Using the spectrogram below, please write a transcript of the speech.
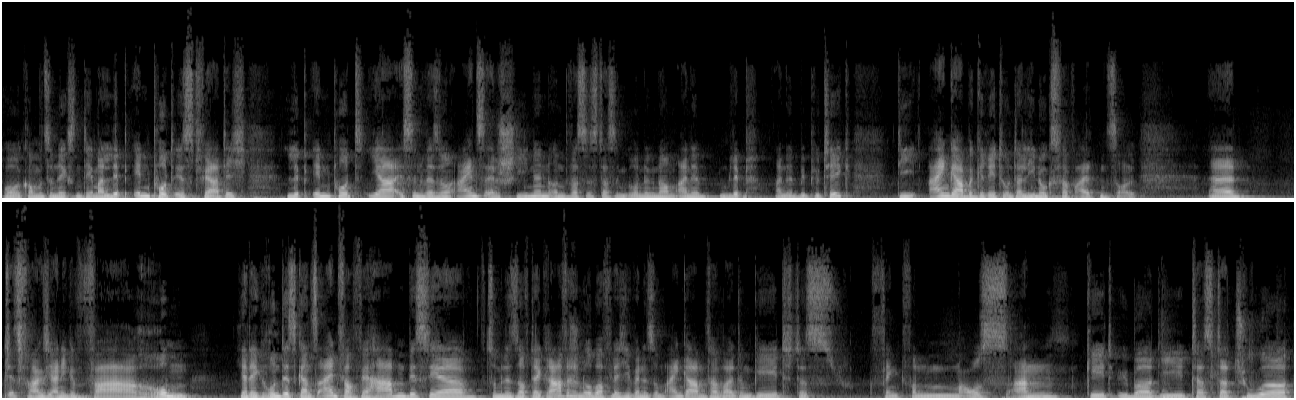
Oh, kommen wir zum nächsten Thema. Lib Input ist fertig. Lib Input, ja, ist in Version 1 erschienen. Und was ist das im Grunde genommen? Eine Lib, eine Bibliothek, die Eingabegeräte unter Linux verwalten soll. Äh, jetzt fragen sich einige, warum? Ja, der Grund ist ganz einfach. Wir haben bisher, zumindest auf der grafischen Oberfläche, wenn es um Eingabenverwaltung geht, das fängt von Maus an, geht über die Tastatur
